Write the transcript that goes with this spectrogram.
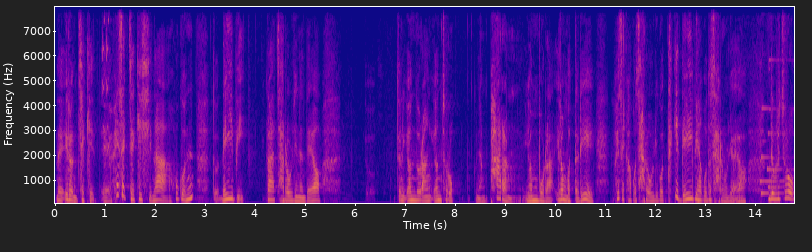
네, 이런 재킷, 예, 회색 재킷이나 혹은 또 네이비가 잘 어울리는데요. 저는 연노랑 연초록 그냥 파랑, 연보라 이런 것들이 회색하고 잘 어울리고 특히 네이비하고도 잘 어울려요. 근데 우리 주로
